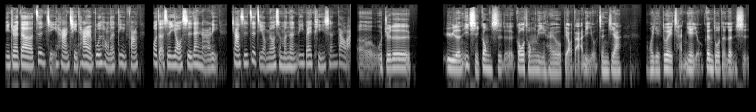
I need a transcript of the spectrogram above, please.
你觉得自己和其他人不同的地方，或者是优势在哪里？像是自己有没有什么能力被提升到啊？呃，我觉得与人一起共事的沟通力还有表达力有增加，然后也对产业有更多的认识，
